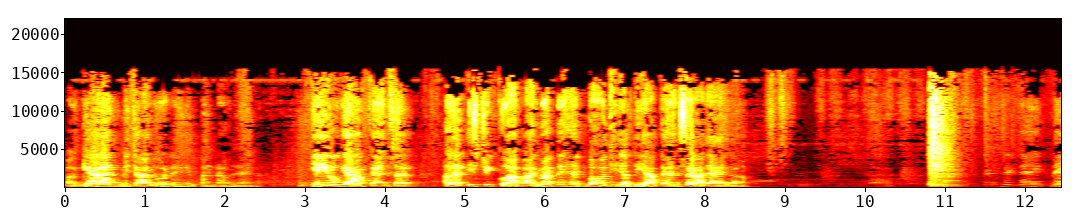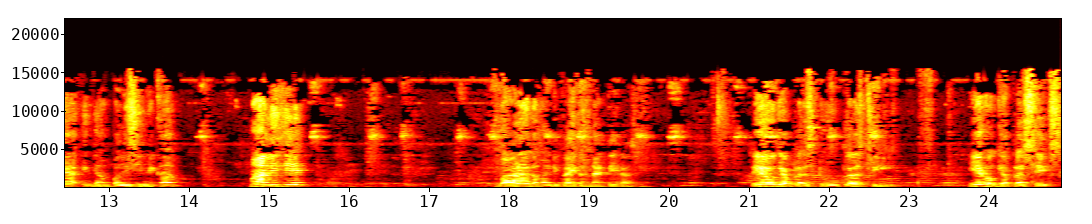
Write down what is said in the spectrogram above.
और ग्यारह में चार जोड़ देंगे, पंद्रह हो जाएगा। यही हो गया आपका आंसर। अगर इस ट्रिक को आप आजमाते हैं तो बहुत ही जल्दी आपका आंसर आ जाएगा। देखते हैं एक नया एग्ज़ाम्पल इसी में का। मान लीजिए, बारह का मल्टीप्लाई करना है तेरह से। तो ये हो गया प्लस टू प्लस थ्री ये हो गया प्लस सिक्स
